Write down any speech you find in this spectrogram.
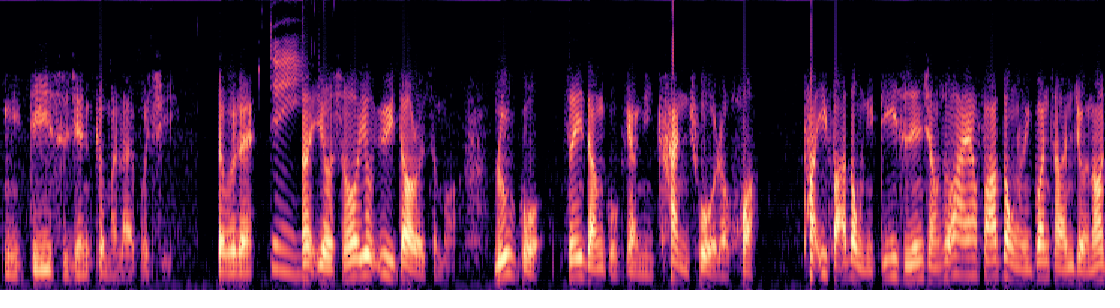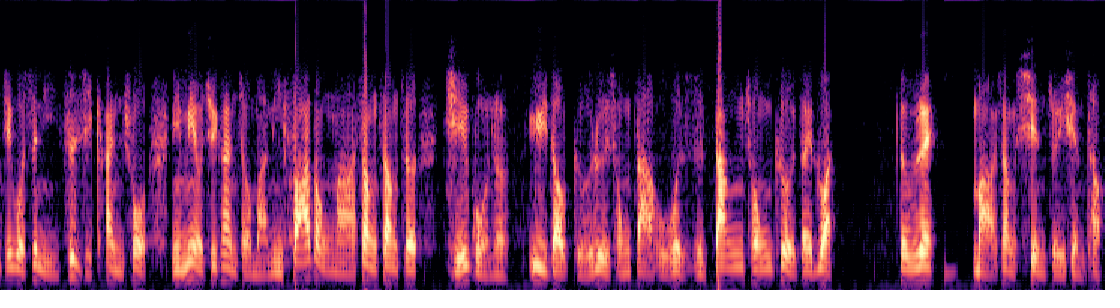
你第一时间根本来不及，对不对？对，那有时候又遇到了什么？如果这一档股票你看错的话，它一发动，你第一时间想说啊要发动了，你观察很久，然后结果是你自己看错，你没有去看筹码，你发动马上上车，结果呢遇到隔日冲大户或者是当冲客在乱，对不对？马上现追现套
